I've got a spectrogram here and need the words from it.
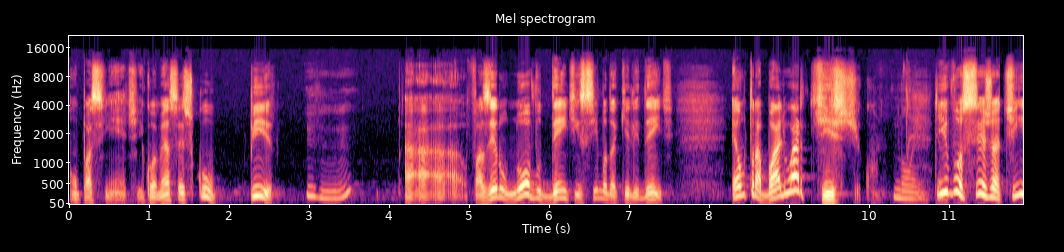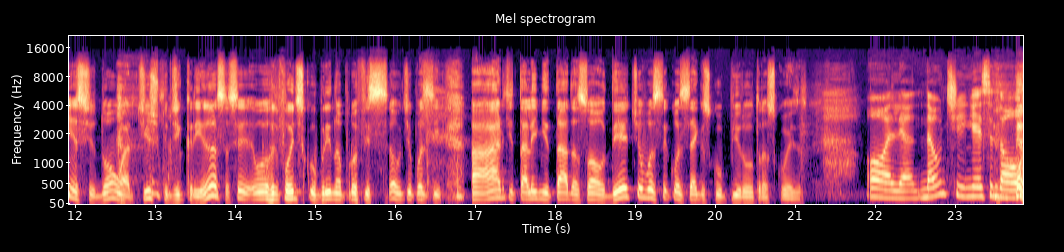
um paciente, e começa a esculpir, a, a- a fazer um novo dente em cima daquele dente, é um trabalho artístico. Muito. E você já tinha esse dom artístico de criança? Você foi descobrir na profissão, tipo assim, a arte está limitada só ao dente ou você consegue esculpir outras coisas? Olha, não tinha esse dom.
